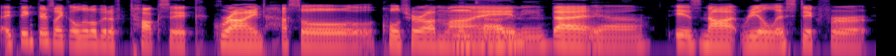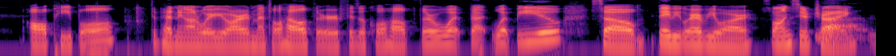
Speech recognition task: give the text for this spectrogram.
i think there's like a little bit of toxic grind hustle culture online Mentality. that yeah. is not realistic for all people depending on where you are in mental health or physical health or what what be you so baby wherever you are as long as you're trying yeah.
